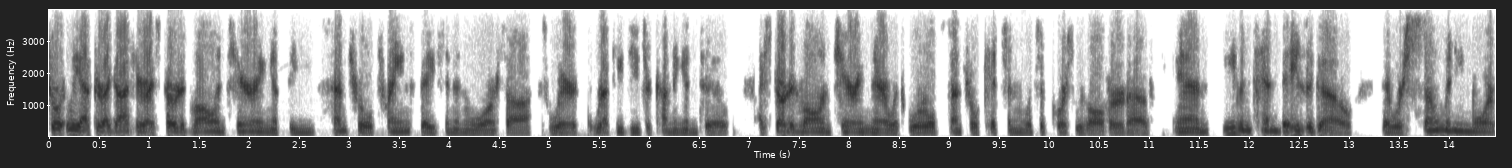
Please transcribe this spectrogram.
shortly after I got here, I started volunteering at the central train station in Warsaw, where refugees are coming into. I started volunteering there with World Central Kitchen, which of course we've all heard of. And even 10 days ago, there were so many more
